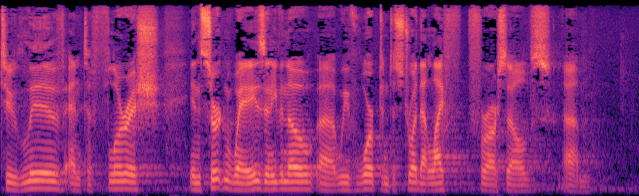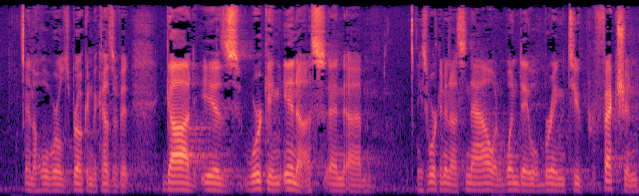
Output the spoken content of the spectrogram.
to live and to flourish in certain ways, and even though uh, we've warped and destroyed that life for ourselves. Um, and the whole world's broken because of it. God is working in us, and um, He's working in us now, and one day will bring to perfection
